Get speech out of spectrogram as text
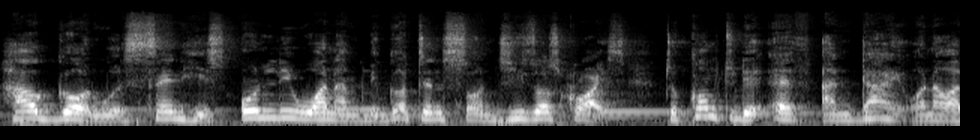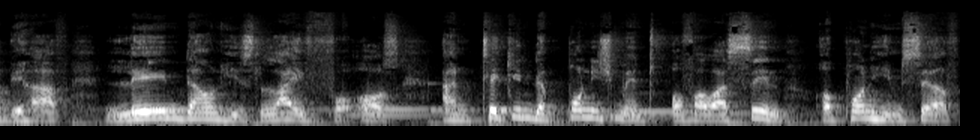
how God will send His only one and begotten Son, Jesus Christ, to come to the earth and die on our behalf, laying down His life for us and taking the punishment of our sin upon Himself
